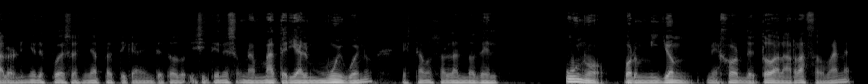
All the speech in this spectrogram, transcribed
a los niños les puedes enseñar prácticamente todo. Y si tienes un material muy bueno, estamos hablando del uno por millón mejor de toda la raza humana,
